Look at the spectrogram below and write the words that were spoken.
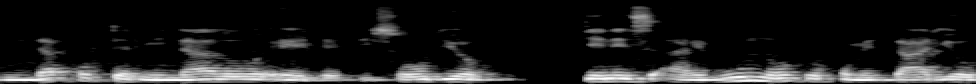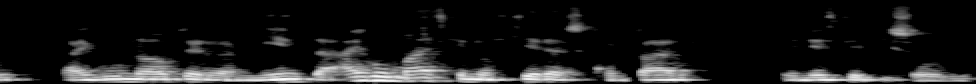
dar por terminado el episodio, tienes algún otro comentario, alguna otra herramienta, algo más que nos quieras contar en este episodio.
